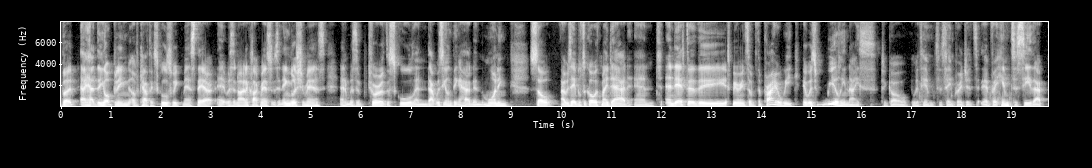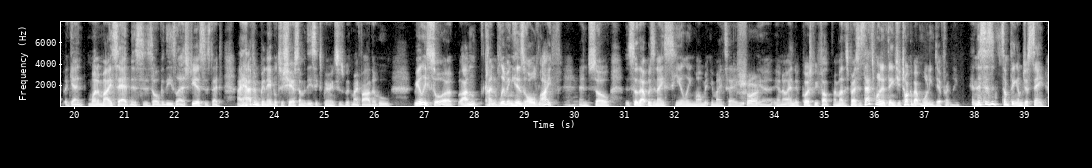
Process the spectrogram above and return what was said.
But I had the opening of Catholic Schools Week Mass there. It was a nine o'clock Mass. It was an English Mass, and it was a tour of the school. And that was the only thing I had in the morning. So I was able to go with my dad. And and after the experience of the prior week, it was really nice to go with him to St. Brigid's and for him to see that again. One of my sadnesses over these last years is that I haven't been able to share some of these experiences with my father who really saw I'm kind of living his old life. Mm-hmm. And so so that was a nice healing moment, you might say. Sure. Yeah. You know, and of course we felt my mother's presence. That's one of the things you talk about mourning differently. And this isn't something I'm just saying,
